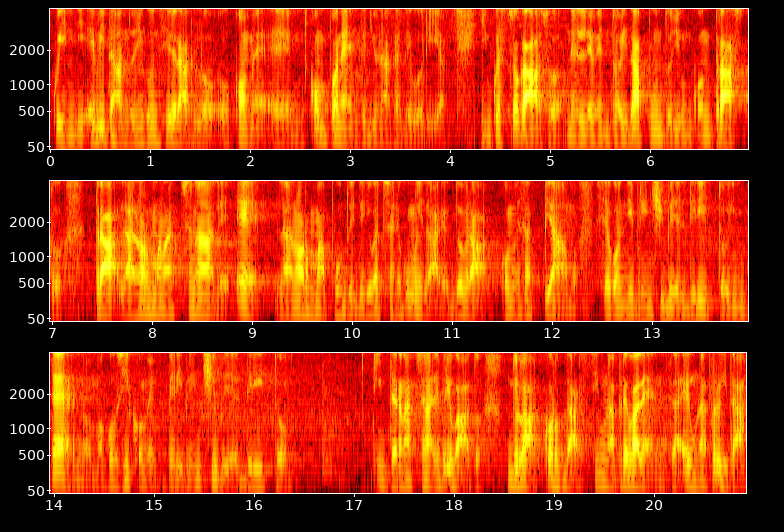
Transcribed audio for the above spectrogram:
Quindi evitando di considerarlo come eh, componente di una categoria. In questo caso, nell'eventualità appunto di un contrasto tra la norma nazionale e la norma appunto di derivazione comunitaria, dovrà, come sappiamo, secondo i principi del diritto interno, ma così come per i principi del diritto internazionale privato dovrà accordarsi una prevalenza e una priorità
